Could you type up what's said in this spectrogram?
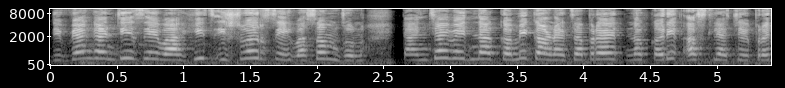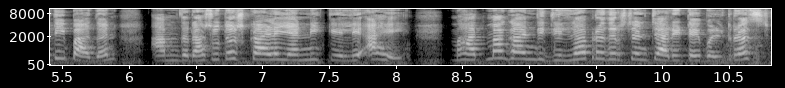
दिव्यांगांची सेवा हीच ईश्वर सेवा समजून त्यांच्या वेदना कमी करण्याचा प्रयत्न करीत असल्याचे प्रतिपादन आमदार आशुतोष काळे यांनी केले आहे. महात्मा गांधी जिल्हा प्रदर्शन चॅरिटेबल ट्रस्ट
